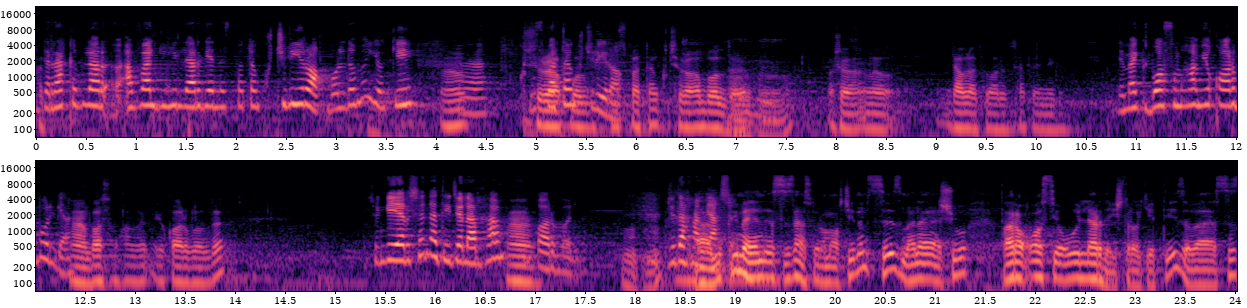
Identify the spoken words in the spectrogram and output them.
endi raqiblar avvalgi yillarga nisbatan kuchliroq bo'ldimi yoki e, nisbatan kuchliroq? nisbatan kuchliroq bo'ldi. O'sha davlat bor edi soперниgi demak bosim ham yuqori bo'lgan. Ha bosim ham yuqori bo'ldi. Shunga yarasha natijalar ham Ha. yuqori bo'ldi. Juda ham Ha, yaxshi. muslima endi sizdan so'ramoqchi edim. Siz mana shu para osiyo o'yinlarida ishtirok etdingiz va siz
